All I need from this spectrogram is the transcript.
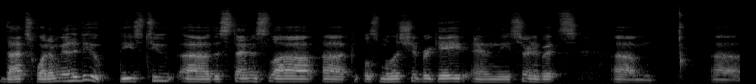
that's what I'm going to do. These two, uh, the Stanislaw uh, People's Militia Brigade and the Czernowitz um, uh,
